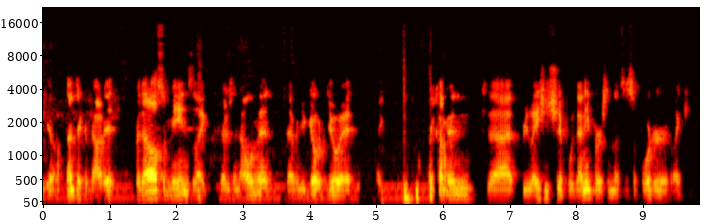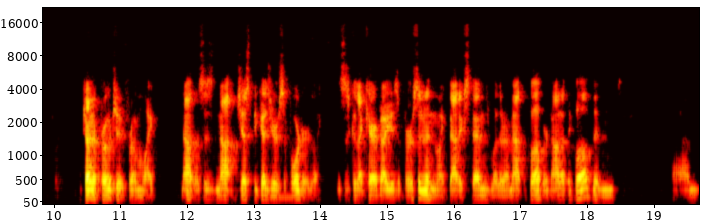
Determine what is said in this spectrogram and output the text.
you know, authentic about it. But that also means like there's an element that when you go do it, like I come into that relationship with any person that's a supporter, like I'm trying to approach it from like, no, this is not just because you're a supporter. Like this is because I care about you as a person, and like that extends whether I'm at the club or not at the club, and um,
